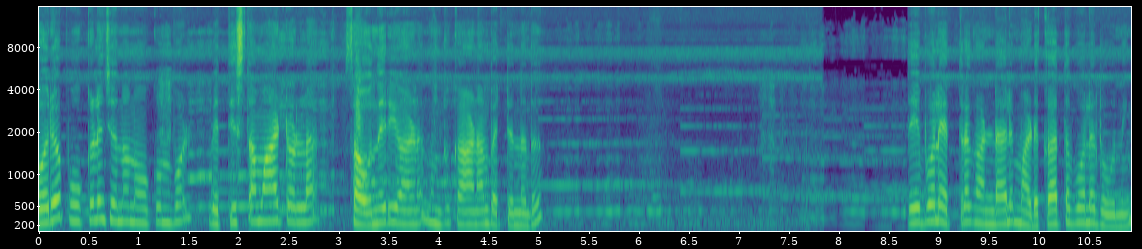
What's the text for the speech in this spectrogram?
ഓരോ പൂക്കളും ചെന്ന് നോക്കുമ്പോൾ വ്യത്യസ്തമായിട്ടുള്ള സൗന്ദര്യമാണ് നമുക്ക് കാണാൻ പറ്റുന്നത്. അതേപോലെ എത്ര കണ്ടാലും മടുക്കാത്ത പോലെ തോന്നി.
